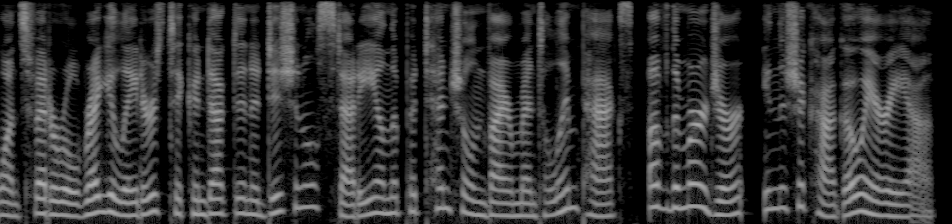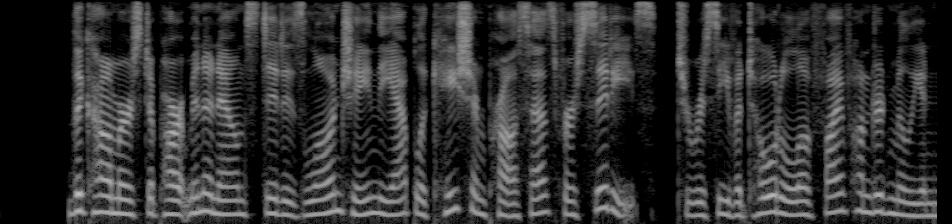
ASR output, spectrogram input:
wants federal regulators to conduct an additional study on the potential environmental impacts of the merger in the Chicago area. The Commerce Department announced it is launching the application process for cities to receive a total of $500 million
